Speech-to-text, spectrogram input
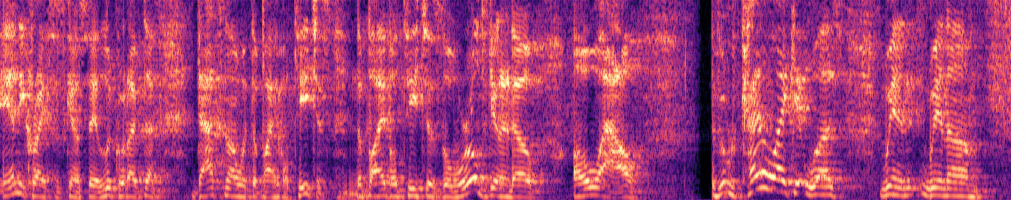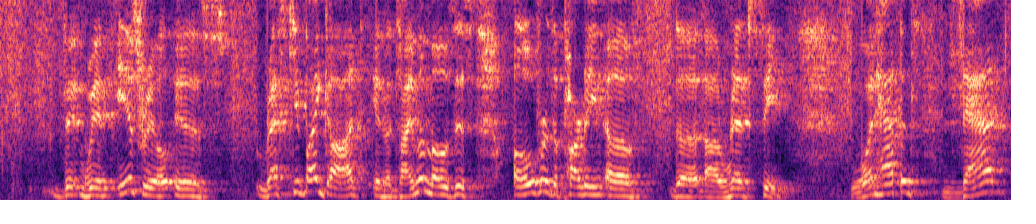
Antichrist is going to say, "Look what I've done." That's not what the Bible teaches. The Bible teaches the world's going to know, "Oh wow." kind of like it was when when um the, when Israel is rescued by God in the time of Moses over the parting of the uh, Red Sea. What happens? That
